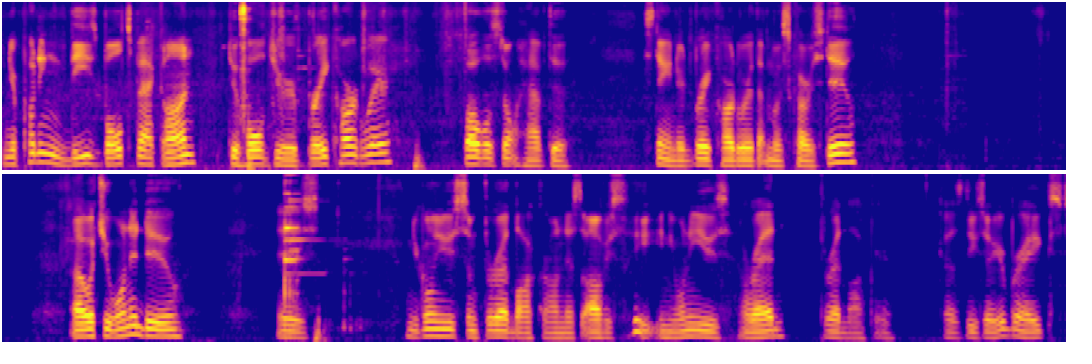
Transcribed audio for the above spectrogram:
When you're putting these bolts back on to hold your brake hardware, Volvos don't have the standard brake hardware that most cars do. Uh, what you want to do is you're going to use some thread locker on this obviously and you want to use a red thread locker because these are your brakes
